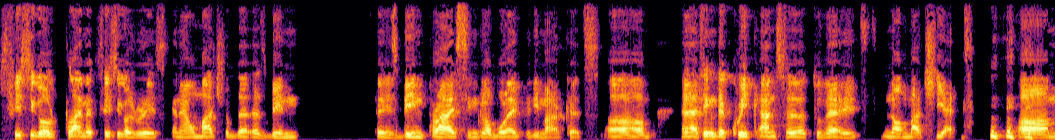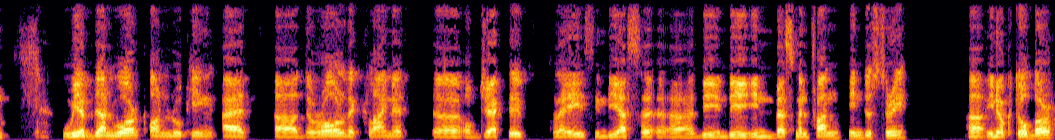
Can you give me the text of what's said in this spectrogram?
physical climate, physical risk, and how much of that has been is being priced in global equity markets. Um, and I think the quick answer to that is not much yet. um, we have done work on looking at uh, the role the climate uh, objective place in the, uh, the, in the investment fund industry uh, in October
